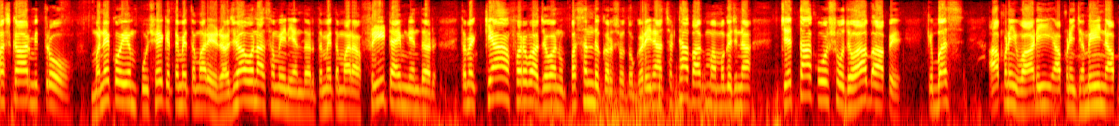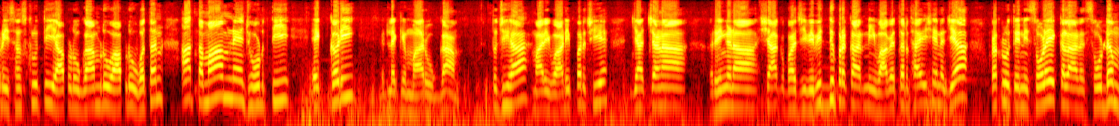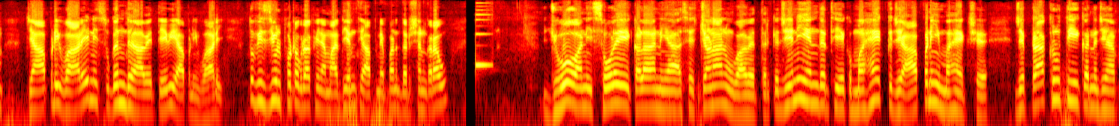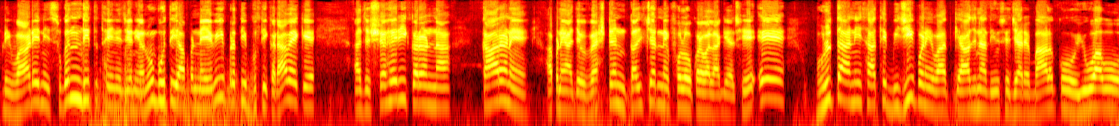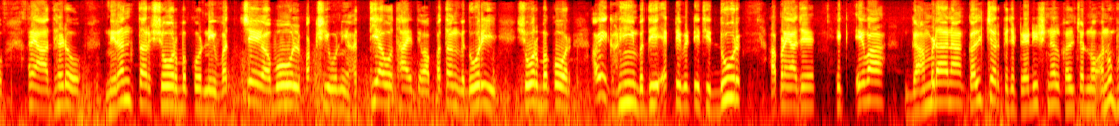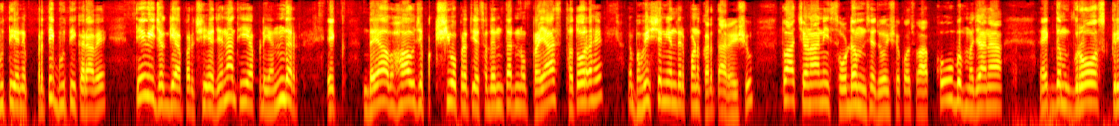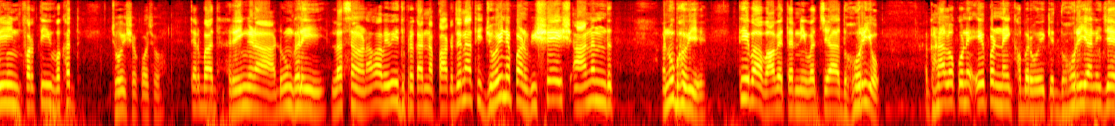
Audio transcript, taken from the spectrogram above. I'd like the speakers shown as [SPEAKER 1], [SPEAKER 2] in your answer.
[SPEAKER 1] નમસ્કાર મિત્રો. મને કોઈ એમ પૂછે કે તમે તમારી રજાઓના સમયની અંદર, તમે તમારા ફ્રી ટાઈમની અંદર, તમે ક્યાં ફરવા જવાનું પસંદ કરશો? તો ઘડીના છઠ્ઠા ભાગમાં મગજના ચેતાકોષો જવાબ આપે કે બસ, આપણી વાડી, આપણી જમીન, આપણી સંસ્કૃતિ, આપણું ગામડું, આપણું વતન, આ તમામને જોડતી એક કડી, એટલે કે મારું ગામ. તો જી હા, મારી વાડી પર છીએ. જ્યાં ચણા રીંગણા, શાકભાજી વિવિધ પ્રકારની વાવેતર થાય છે અને જ્યાં પ્રકૃતિની સોળે કલા અને સોડમ જ્યાં આપણી વાડીની સુગંધ આવે તેવી આપણી વાડી તો વિઝ્યુઅલ ફોટોગ્રાફીના માધ્યમથી આપને પણ દર્શન કરાવું. જુઓ આની સોળે કળાની આ છે ચણાનું વાવેતર કે જેની અંદરથી એક મહેક જે આપણી મહેક છે, જે પ્રાકૃતિક અને જે આપણી વાડેની સુગંધિત થઈને જેની અનુભૂતિ આપણને એવી પ્રતિભૂતિ કરાવે કે આજે શહેરીકરણના કારણે આપણે આજે વેસ્ટર્ન કલ્ચરને ફોલો કરવા લાગ્યા છીએ. એ ભૂલતાની સાથે બીજી પણ એ વાત કે આજના દિવસે જ્યારે બાળકો, યુવાઓ અને આધેડો નિરંતર શોર બકોરની વચ્ચે અબોલ પક્ષીઓની હત્યાઓ થાય તેવા પતંગ દોરી, શોર બકોર, આવી ઘણી બધી એક્ટિવિટીથી દૂર આપણે આજે એક એવા ગામડાના કલ્ચર કે જે ટ્રેડિશનલ કલ્ચરનો અનુભૂતિ અને પ્રતિભૂતિ કરાવે તેવી જગ્યા પર છીએ. જેનાથી આપણી અંદર એક દયાભાવ જે પક્ષીઓ પ્રત્યે સદંતરનો પ્રયાસ થતો રહે અને ભવિષ્યની અંદર પણ કરતા રહીશું. તો આ ચણાની સોડમ છે, જોઈ શકો છો આપ. ખૂબ મજાના, એકદમ ગ્રોસ ગ્રીન ફરતી વખત જોઈ શકો છો. ત્યારબાદ રીંગણા, ડુંગળી, લસણ આવા વિવિધ પ્રકારના પાક જેનાથી જોઈને પણ વિશેષ આનંદ અનુભવીએ. તેવા વાવેતરની વચ્ચે આ ધોરીઓ. ઘણા લોકોને એ પણ નહીં ખબર હોય કે ધોરિયાની જે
